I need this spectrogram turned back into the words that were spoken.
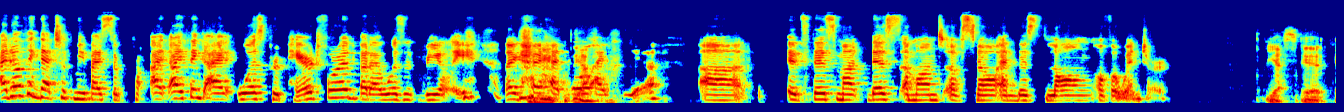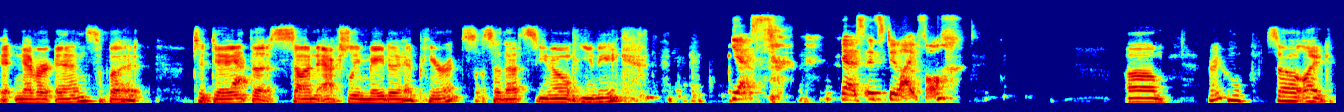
I don't think that took me by surprise. I, I, think I was prepared for it, but I wasn't really. Like I had no yeah. idea. Uh, it's this month, this amount of snow, and this long of a winter. Yes, it it never ends. But today yeah. the sun actually made an appearance, so that's you know unique. yes, yes, it's delightful. Um, very cool. So like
